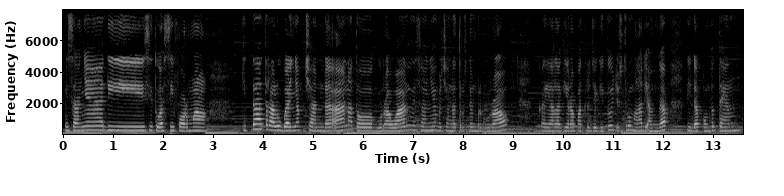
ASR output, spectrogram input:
Misalnya di situasi formal kita terlalu banyak candaan atau gurauan misalnya bercanda terus dan bergurau kayak lagi rapat kerja gitu justru malah dianggap tidak kompeten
